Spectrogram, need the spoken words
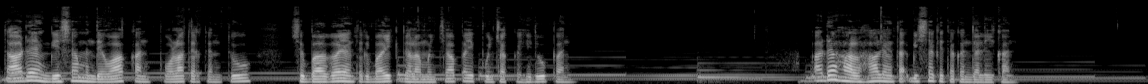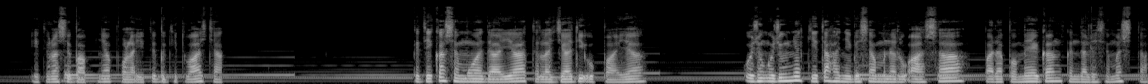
Tak ada yang bisa mendewakan pola tertentu sebagai yang terbaik dalam mencapai puncak kehidupan. Ada hal-hal yang tak bisa kita kendalikan. Itulah sebabnya pola itu begitu acak. Ketika semua daya telah jadi upaya, ujung-ujungnya kita hanya bisa menaruh asa pada pemegang kendali semesta.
